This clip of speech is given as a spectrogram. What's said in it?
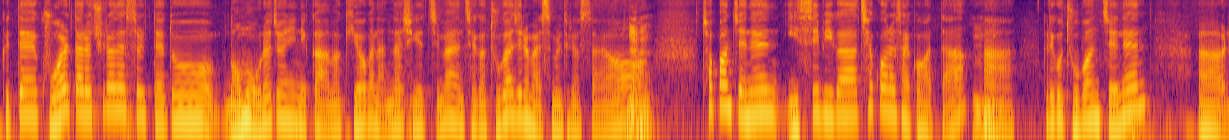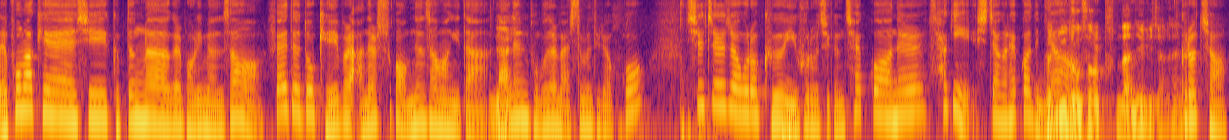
그때 9월 달에 출연했을 때도 너무 오래전이니까 아마 기억은 안 나시겠지만 제가 두 가지를 말씀을 드렸어요. 예. 첫 번째는 ECB가 채권을 살 것 같다. 음. 아, 그리고 두 번째는 어, 레포마켓이 급등락을 벌이면서 페드도 개입을 안 할 수가 없는 상황이다라는 네. 부분을 말씀을 드렸고 실질적으로 그 이후로 지금 채권을 사기 시작을 그 했거든요. 유동성을 푼다는 얘기잖아요. 그렇죠.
